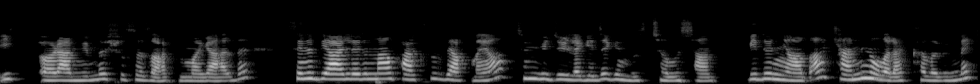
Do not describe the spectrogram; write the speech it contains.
ilk öğrendiğimde şu söz aklıma geldi. Seni diğerlerinden farksız yapmaya tüm gücüyle gece gündüz çalışan bir dünyada kendin olarak kalabilmek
